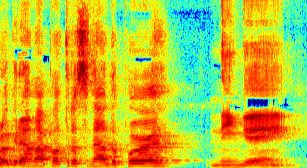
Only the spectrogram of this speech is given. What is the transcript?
Programa é patrocinado por ninguém.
